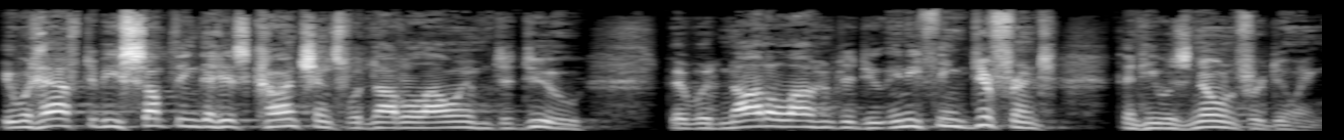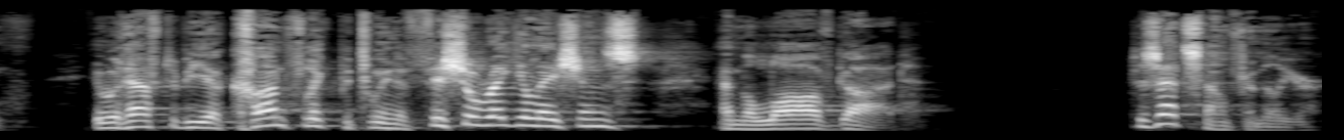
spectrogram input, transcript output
It would have to be something that his conscience would not allow him to do, that would not allow him to do anything different than he was known for doing. It would have to be a conflict between official regulations and the law of God. Does that sound familiar?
